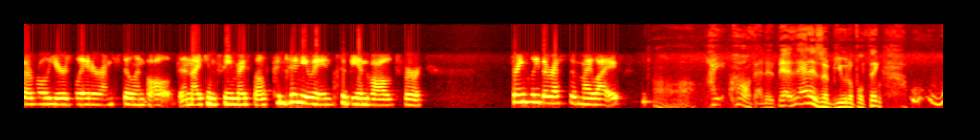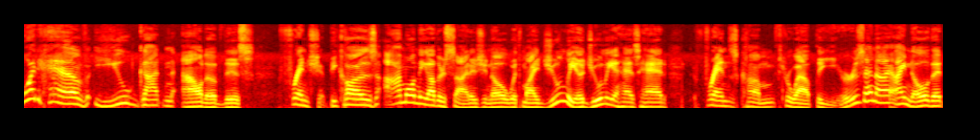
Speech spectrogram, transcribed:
several years later, I'm still involved, and I can see myself continuing to be involved for, frankly, the rest of my life. Oh, I, oh, that is that is a beautiful thing. What have you gotten out of this? friendship because I'm on the other side, as you know, with my Julia. Julia has had friends come throughout the years, and I, I know that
